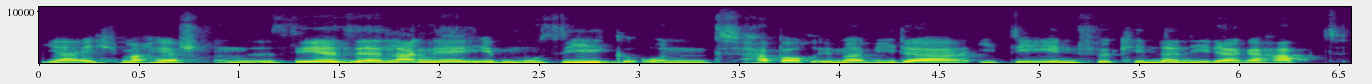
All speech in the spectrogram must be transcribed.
Ja, ich mache ja schon sehr, sehr lange eben Musik und habe auch immer wieder Ideen für Kinderlieder gehabt.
